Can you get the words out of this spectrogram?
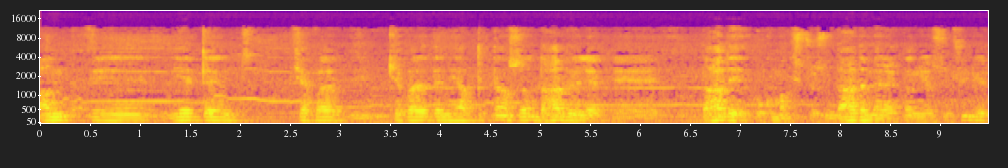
an, e, niyetlerin kefaret, kefaretlerini yaptıktan sonra daha böyle e, daha da okumak istiyorsun, daha da meraklanıyorsun. Çünkü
